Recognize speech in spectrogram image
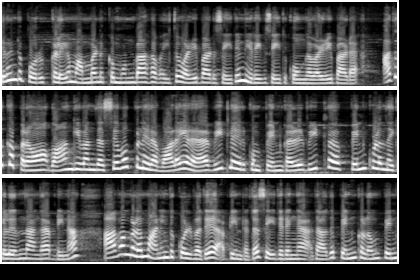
இரண்டு பொருட்களையும் அம்மனுக்கு முன்பாக வைத்து வழிபாடு செய்து நிறைவு செய்துக்கோங்க வழிபாடை. அதுக்கப்புறம் வாங்கி வந்த சிவப்பு நிற வளையலை வீட்டில் இருக்கும் பெண்கள் வீட்டில் பெண் குழந்தைகள் இருந்தாங்க அப்படின்னா அவங்களும் அணிந்து கொள்வது அப்படின்றத செய்திடுங்க. அதாவது பெண்களும் பெண்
